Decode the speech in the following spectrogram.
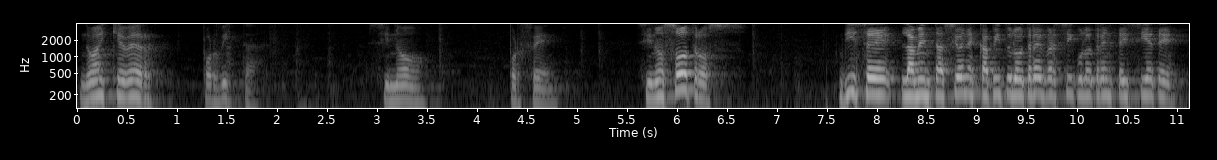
no hay que ver por vista, sino por fe. Si nosotros, dice Lamentaciones capítulo 3, versículo 37,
